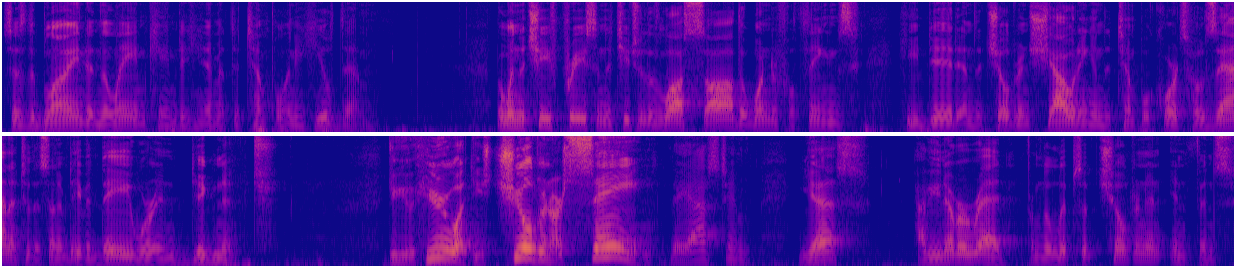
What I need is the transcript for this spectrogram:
says the blind and the lame came to him at the temple and he healed them. But when the chief priests and the teachers of the law saw the wonderful things he did and the children shouting in the temple courts, Hosanna to the Son of David, they were indignant. Do you hear what these children are saying? They asked him. Yes. Have you never read from the lips of children and infants,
